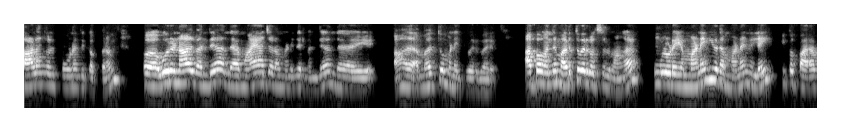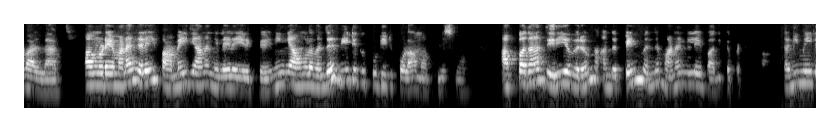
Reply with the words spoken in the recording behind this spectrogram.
காலங்கள் போனதுக்கு அப்புறம் ஒரு நாள் வந்து அந்த மாயாஜல மனிதர் வந்து அந்த மருத்துவமனைக்கு வருவாரு. அப்ப வந்து மருத்துவர்கள் சொல்லுவாங்க உங்களுடைய மனைவியோட மனநிலை இப்ப பரவாயில்ல. அவங்களுடைய மனநிலை இப்ப அமைதியான நிலையில இருக்கு. நீங்க அவங்கள வந்து வீட்டுக்கு கூட்டிட்டு போலாம் அப்படின்னு சொல்லுவாங்க. அப்பதான் தெரிய வரும் அந்த பெண் வந்து மனநிலை பாதிக்கப்பட்டிருப்பாங்க தனிமையில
